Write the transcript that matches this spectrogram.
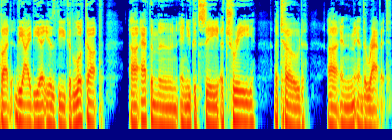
But the idea is that you could look up uh, at the moon and you could see a tree, a toad, uh, and, and the rabbit.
